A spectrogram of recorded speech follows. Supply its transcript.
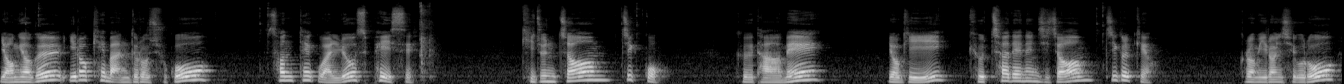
영역을 이렇게 만들어주고 선택 완료 스페이스 기준점 찍고 그 다음에 여기 교차되는 지점 찍을게요. 그럼 이런 식으로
